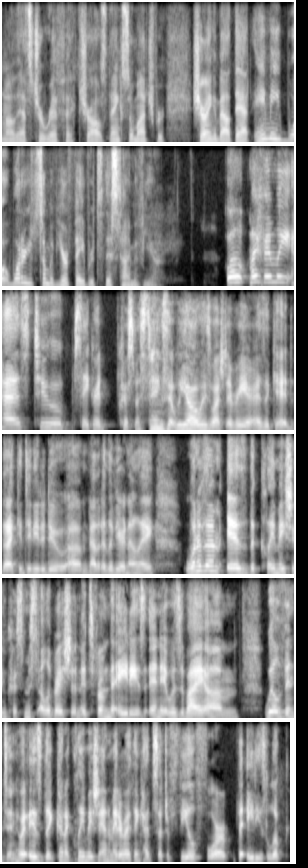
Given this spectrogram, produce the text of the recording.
Oh, that's terrific. Charles, thanks so much for sharing about that. Amy, what, what are some of your favorites this time of year? Well, my family has two sacred Christmas things that we always watched every year as a kid that I continue to do um, now that I live here in LA. One of them is the Claymation Christmas Celebration. It's from the 80s and it was by um, Will Vinton, who is the kind of claymation animator who I think had such a feel for the 80s look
